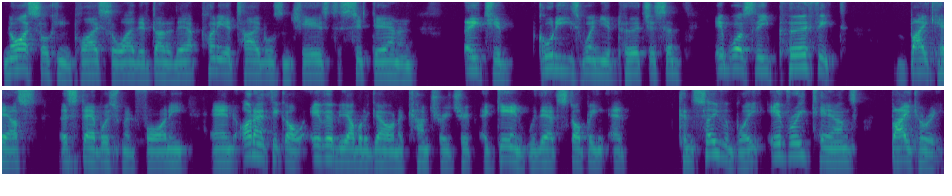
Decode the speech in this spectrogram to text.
nice looking place the way they've done it out. Plenty of tables and chairs to sit down and eat your goodies when you purchase them. It was the perfect bakehouse establishment, for Finey. And I don't think I'll ever be able to go on a country trip again without stopping at conceivably every town's bakery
